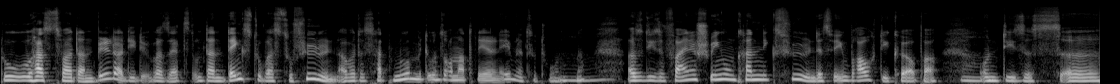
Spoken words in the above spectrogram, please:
du hast zwar dann Bilder, die du übersetzt und dann denkst du, was zu fühlen, aber das hat nur mit unserer materiellen Ebene zu tun. Ne? Also diese feine Schwingung kann nichts fühlen. Deswegen braucht die Körper und dieses äh,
